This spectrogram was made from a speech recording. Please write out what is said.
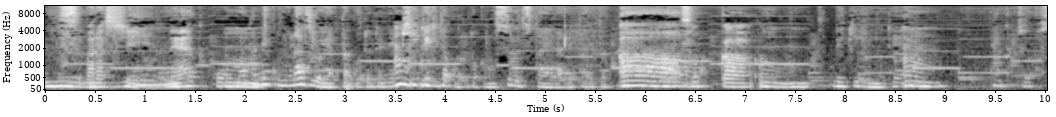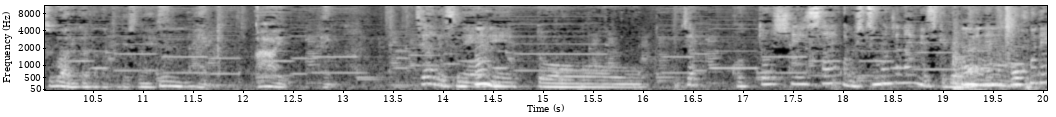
うん。素晴らしいね。なんかこう、うんまたねこのラジオやったことでね、うん。聞いてきたこととかもすぐ伝えられたりとかああそっか。うんうん。できるので、うんなんかすごいありがたかったですね、うん。はい。はい。じゃあですね、うん。えーっとじゃあ今年最後の質問じゃないんですけど、ん来年の抱負で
